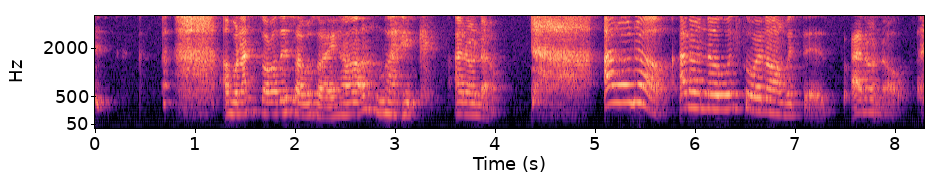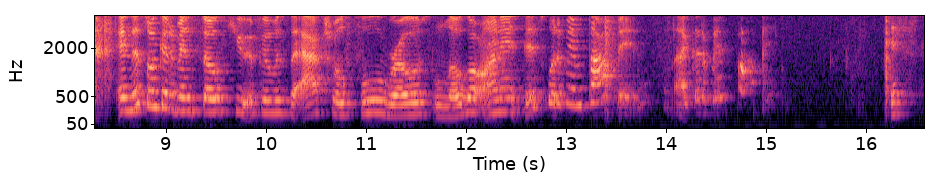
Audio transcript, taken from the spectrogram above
when I saw this, I was like, huh? Like, I don't know. I don't know. I don't know what's going on with this. I don't know. And this one could have been so cute if it was the actual full rose logo on it. This would have been popping. I could have been popping. This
